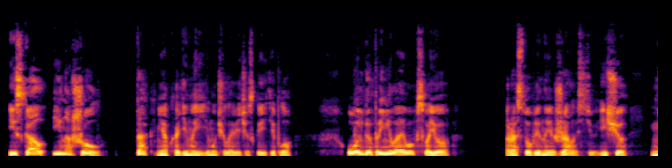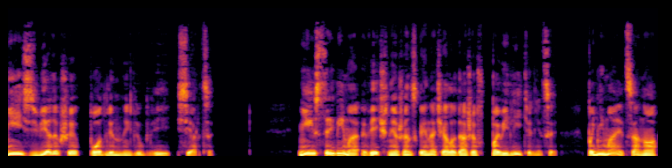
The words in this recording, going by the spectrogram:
Искал и нашел так необходимое ему человеческое тепло. Ольга приняла его в свое растопленное жалостью, еще не изведавшее подлинной любви сердце. Неистребимо вечное женское начало даже в повелительнице. Поднимается оно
